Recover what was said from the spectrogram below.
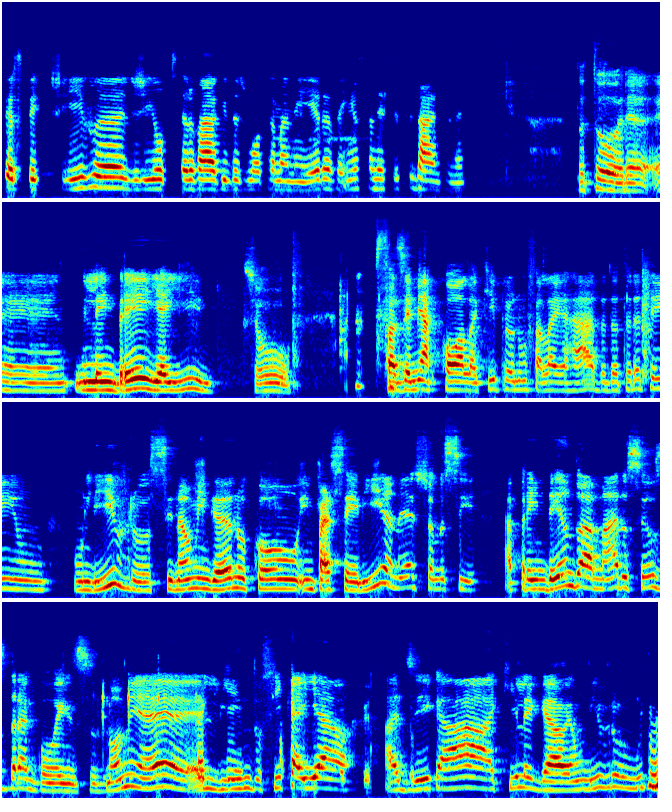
perspectiva, de observar a vida de uma outra maneira, vem essa necessidade, né? Doutora, é, me lembrei, e aí, deixa eu fazer minha cola aqui para eu não falar errado. A doutora tem um, um livro, se não me engano, com em parceria, né? Chama-se Aprendendo a Amar os Seus Dragões. O nome é, é lindo, fica aí a, a dica. Ah, que legal! É um livro muito.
